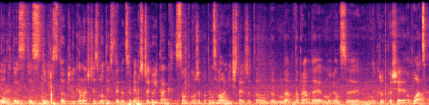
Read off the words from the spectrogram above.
Tak, to jest, to jest sto, sto kilkanaście złotych z tego co wiem, z czego i tak sąd może potem zwolnić, także to, to na, naprawdę mówiąc y, krótko się opłaca.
